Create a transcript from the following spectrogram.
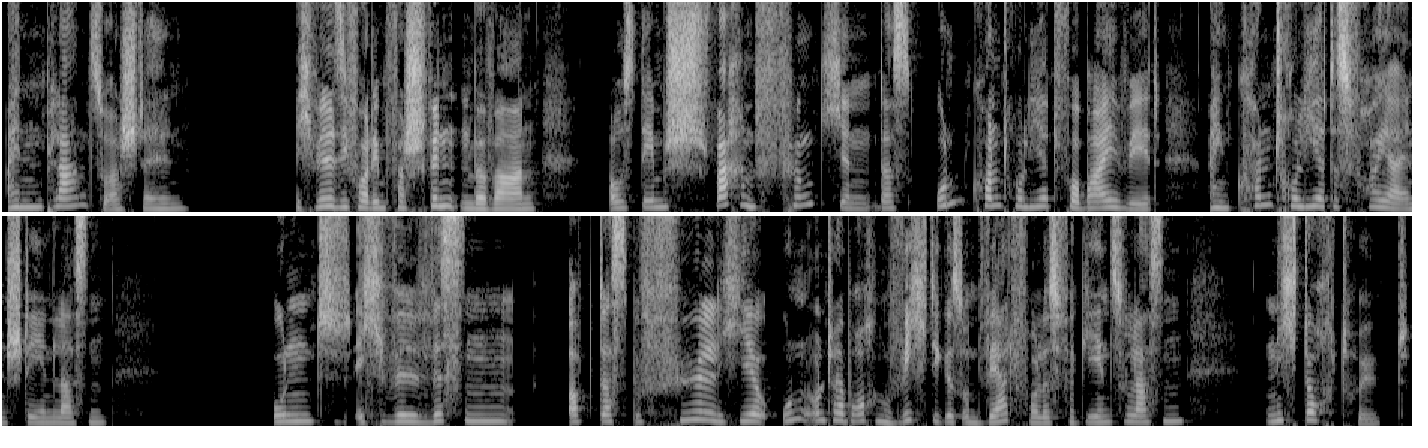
einen Plan zu erstellen. Ich will sie vor dem Verschwinden bewahren, aus dem schwachen Fünkchen, das unkontrolliert vorbeiweht, ein kontrolliertes Feuer entstehen lassen. Und ich will wissen, ob das Gefühl, hier ununterbrochen Wichtiges und Wertvolles vergehen zu lassen, nicht doch trügt.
